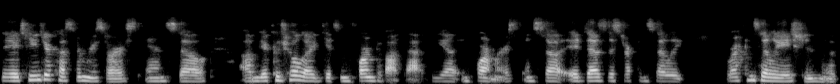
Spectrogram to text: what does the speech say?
They change your custom resource, and so um, your controller gets informed about that via informers. And so it does this reconcili reconciliation loop.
